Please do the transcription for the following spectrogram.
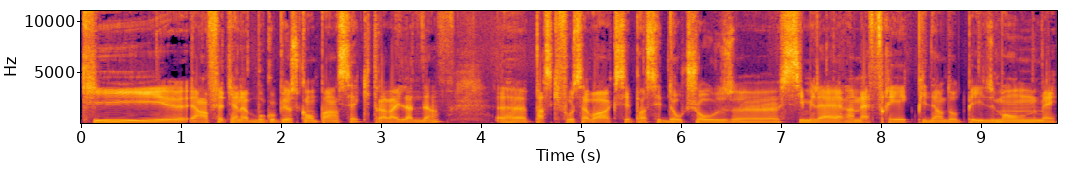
qui, euh, en fait, il y en a beaucoup plus qu'on pensait qui travaillent là-dedans. parce qu'il faut savoir que c'est passé d'autres choses similaires en Afrique puis dans d'autres pays du monde, mais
